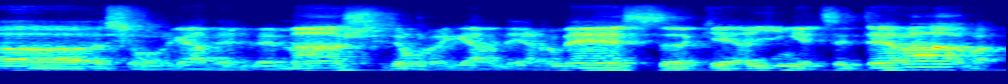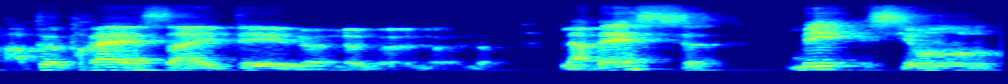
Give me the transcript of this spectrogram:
Euh, si on regardait LVMH, si on regardait Hermès, Kering, etc., à peu près, ça a été la baisse. Mais si on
